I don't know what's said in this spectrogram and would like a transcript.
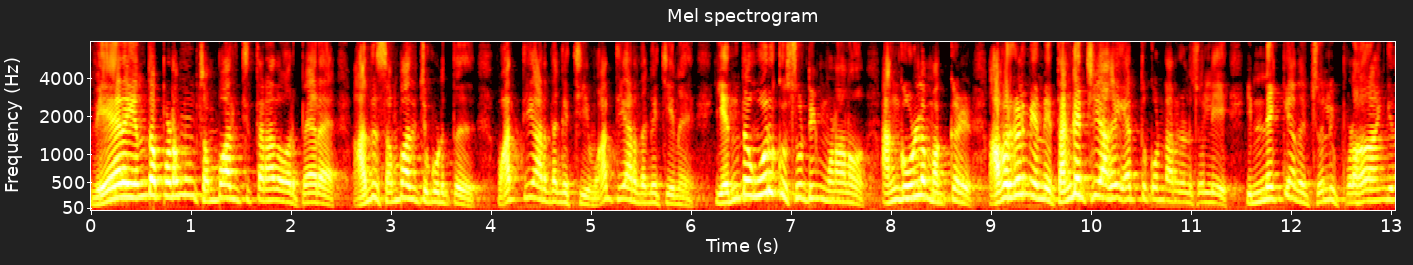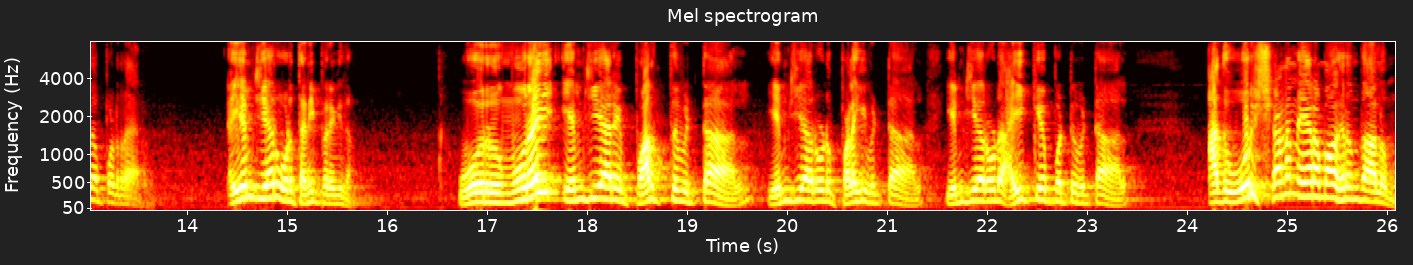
வேறு எந்த படமும் சம்பாதிச்சு தராத ஒரு பேரை அது சம்பாதிச்சு கொடுத்து வாத்தியார் தங்கச்சி வாத்தியார் தங்கச்சின்னு எந்த ஊருக்கு ஷூட்டிங் போனாலும் அங்கே உள்ள மக்கள் அவர்களும் என்னை தங்கச்சியாக ஏற்றுக்கொண்டார்கள் சொல்லி இன்றைக்கி அதை சொல்லி புலகாங்கிதப்படுறார். எம்ஜிஆர் ஒரு தனிப்பிறவி தான் ஒரு முறை எம்ஜிஆரை பார்த்து விட்டால் எம்ஜிஆரோடு பழகிவிட்டால் எம்ஜிஆரோடு ஐக்கியப்பட்டு விட்டால் அது ஒரு க்ஷண நேரமாக இருந்தாலும்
